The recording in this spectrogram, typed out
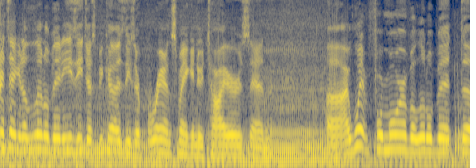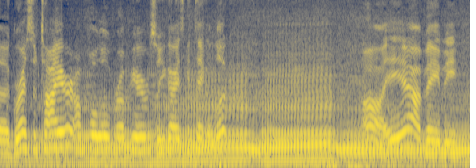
to take it a little bit easy just because these are brand spanking new tires and uh, I went for more of a little bit uh, aggressive tire. I'll pull over up here so you guys can take a look. Oh yeah, baby.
